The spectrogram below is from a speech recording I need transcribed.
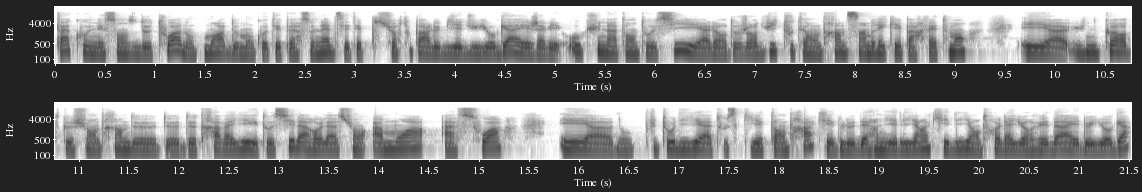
ta connaissance de toi. Donc moi, de mon côté personnel, c'était surtout par le biais du yoga et j'avais aucune attente aussi. Et à l'heure d'aujourd'hui, tout est en train de s'imbriquer parfaitement. Et euh, une corde que je suis en train de, de, de travailler est aussi la relation à moi, à soi et euh, donc plutôt lié à tout ce qui est tantra, qui est le dernier lien qui lie entre l'ayurveda et le yoga.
